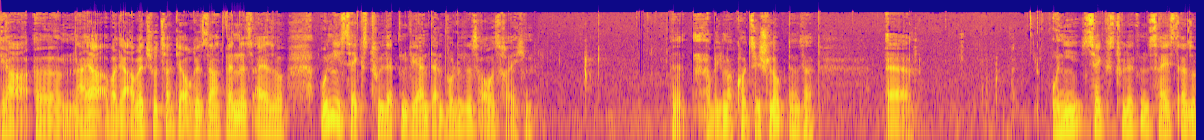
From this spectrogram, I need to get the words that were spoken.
Ja, äh, naja, aber der Arbeitsschutz hat ja auch gesagt, wenn es also Unisex-Toiletten wären, dann würde das ausreichen. Dann habe ich mal kurz geschluckt und gesagt, äh, Unisex-Toiletten. Das heißt also,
